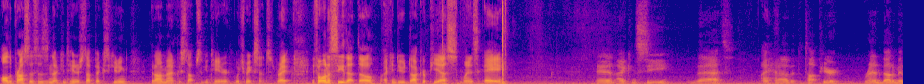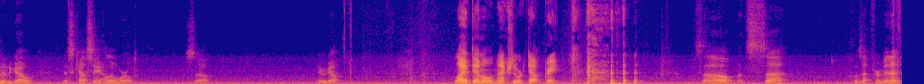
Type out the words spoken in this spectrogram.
all the processes in that container stop executing, it automatically stops the container, which makes sense, right? If I want to see that though, I can do docker ps minus a, and I can see that I have at the top here, ran about a minute ago, this cow say hello world. So there we go. Live demo and actually worked out great. so let's uh, close that for a minute.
